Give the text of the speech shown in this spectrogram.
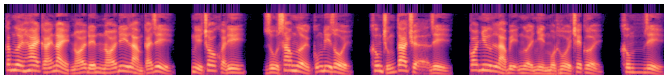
các ngươi hai cái này nói đến nói đi làm cái gì, nghỉ cho khỏe đi, dù sao người cũng đi rồi, không chúng ta chuyện gì, coi như là bị người nhìn một hồi chê cười, không gì.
